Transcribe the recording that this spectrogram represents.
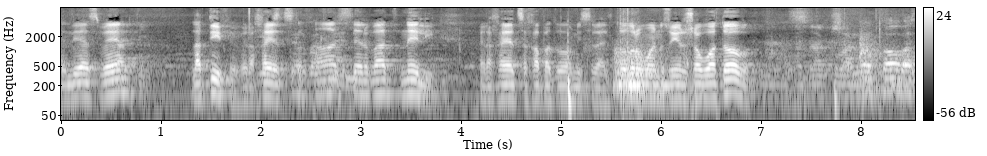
אליאס בן לטיפה, ולחי הצלחה, אסתר בת נלי, ולחי הצלחה פתוח עם ישראל. תודה רבה,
